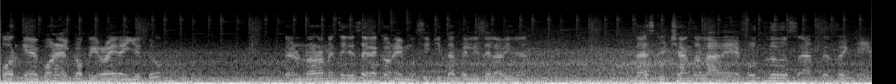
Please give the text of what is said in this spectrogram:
Porque me ponen el copyright en YouTube. Pero normalmente yo estaría con mi musiquita feliz de la vida. Estaba escuchando la de Footloose antes de que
